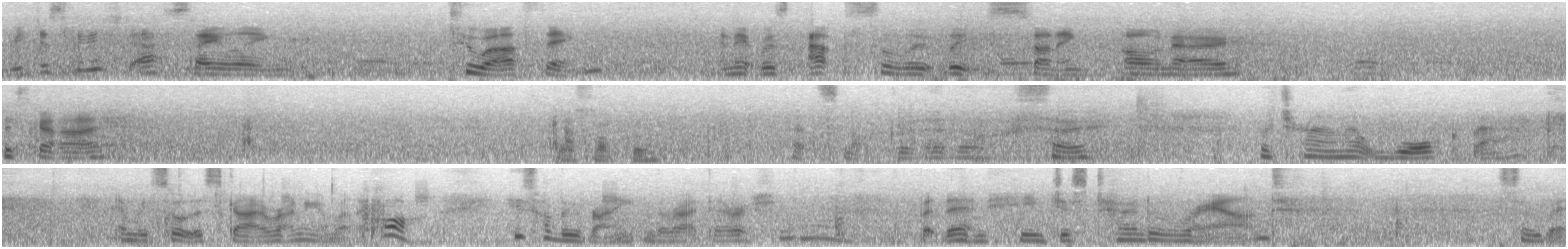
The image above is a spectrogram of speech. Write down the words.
we just finished our sailing tour thing and it was absolutely stunning. Oh no. This guy. That's not good. That's not good at all. So we're trying to walk back and we saw this guy running and we're like, oh, he's probably running in the right direction. But then he just turned around. So we're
